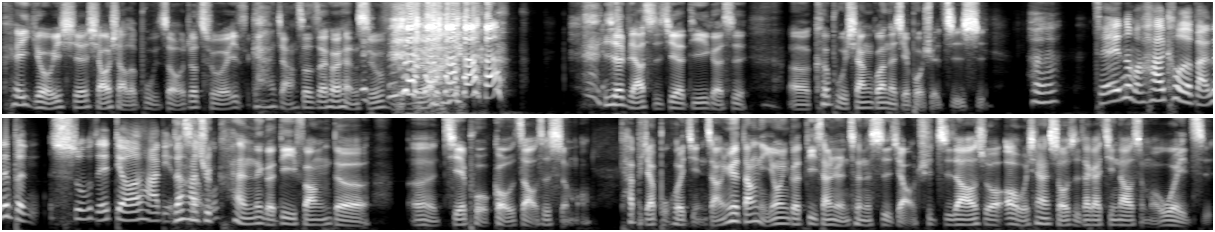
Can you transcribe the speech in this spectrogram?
可以有一些小小的步骤，就除了一直跟他讲说这会很舒服之外，一些比较实际的。第一个是，呃，科普相关的解剖学知识。直接那么哈扣的把那本书直接丢到他脸上，让他去看那个地方的呃解剖构造是什么，他比较不会紧张。因为当你用一个第三人称的视角去知道说，哦，我现在手指大概进到什么位置，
